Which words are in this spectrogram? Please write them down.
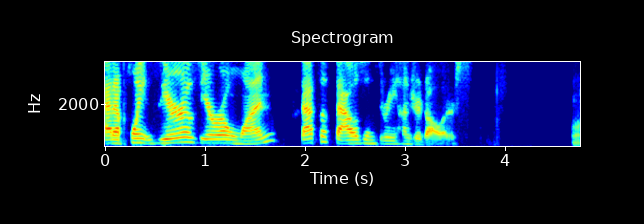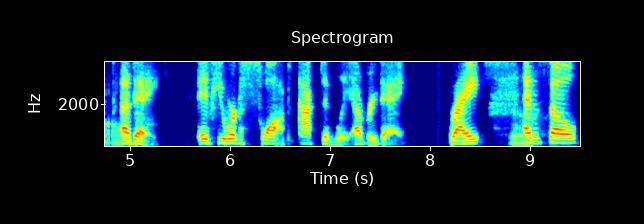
At a point zero zero one, that's a thousand three hundred dollars Wow. a day if you were to swap actively every day, right? Yeah. And so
